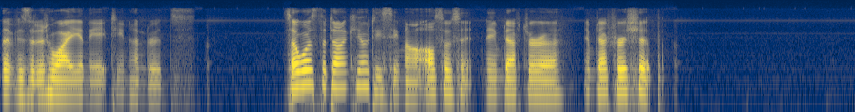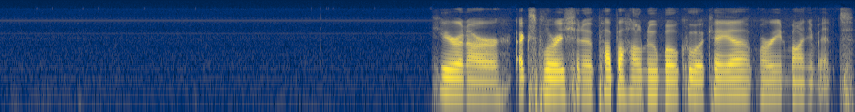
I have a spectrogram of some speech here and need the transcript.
that visited Hawaii in the 1800s. So was the Don Quixote seamount, also named after a named after a ship. Here in our exploration of Papahanaumokuakea Marine Monument.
